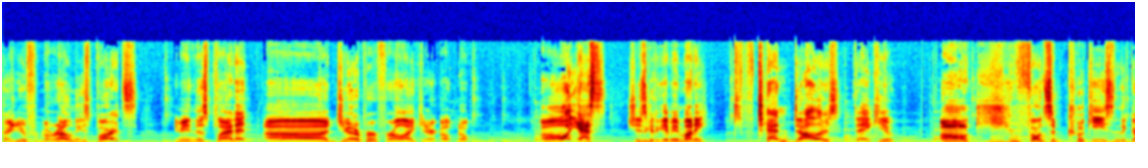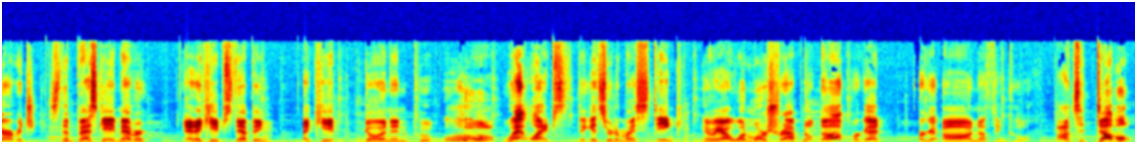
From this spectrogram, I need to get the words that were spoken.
are you from around these parts? You mean this planet? Uh, Jupiter for all I care. Oh, nope. Oh, yes, she's gonna give me money. $10, thank you. Oh, you found some cookies in the garbage? It's the best game ever. And I keep stepping, I keep going into poop. Ooh, wet wipes. That gets rid of my stink. Here we got one more shrapnel. Nope, we're good. We're good. Oh, nothing cool. Oh, it's a double.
